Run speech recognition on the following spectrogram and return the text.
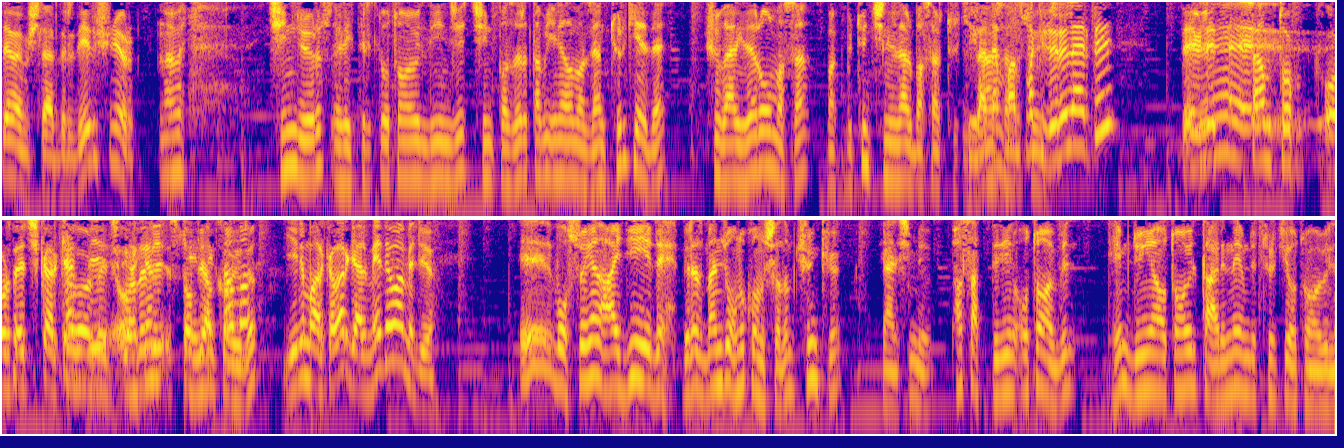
dememişlerdir diye düşünüyorum. Evet. Çin diyoruz elektrikli otomobil deyince Çin pazarı tabii inanılmaz. Yani Türkiye'de şu vergiler olmasa bak bütün Çinliler basar Türkiye'yi. Zaten basmak söyleyeyim. üzerelerdi. Devlet ee, tam tok ortaya çıkarken, ortaya bir, çıkarken orada bir stop yaptı koydu. ama yeni markalar gelmeye devam ediyor. E, Volkswagen ID7 biraz bence onu konuşalım. Çünkü yani şimdi Passat dediğin otomobil hem dünya otomobil tarihinde hem de Türkiye otomobil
